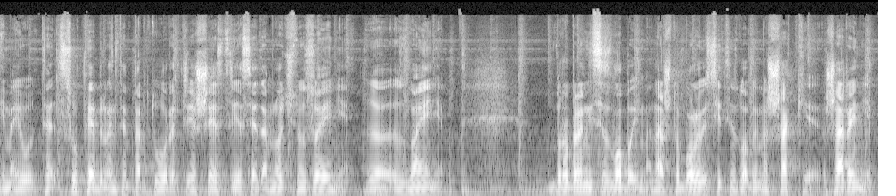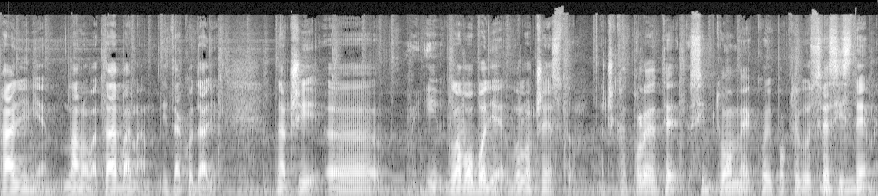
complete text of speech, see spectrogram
imaju te, subfebrilne temperature, 36, 37, noćno zojenje, uh, znojenje problemi sa zlobovima, našto bolovi sitnim zlobovima šake, žarenje, paljenje, lanova tabana i tako dalje. Znači, e, i glavobolje vrlo često. Znači, kad pogledate simptome koji pokrivaju sve mm -hmm. sisteme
